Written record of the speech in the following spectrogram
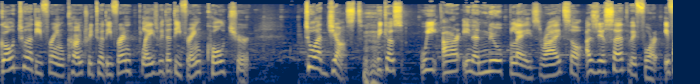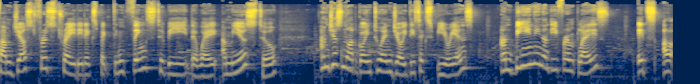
go to a different country, to a different place with a different culture, to adjust mm-hmm. because we are in a new place, right? So, as you said before, if I'm just frustrated expecting things to be the way I'm used to, I'm just not going to enjoy this experience. And being in a different place, it's a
